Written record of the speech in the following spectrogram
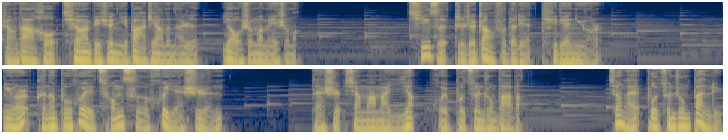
长大后千万别学你爸这样的男人，要什么没什么。妻子指着丈夫的脸提点女儿，女儿可能不会从此慧眼识人，但是像妈妈一样会不尊重爸爸。将来不尊重伴侣，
